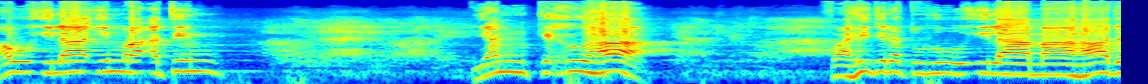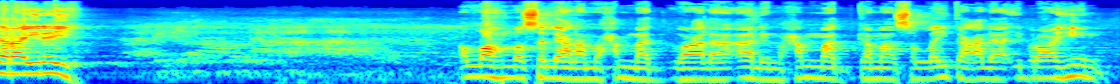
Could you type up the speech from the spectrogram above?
أو إلى امرأة ينكحها فهجرته إلى ما هاجر إليه. اللهم صل على محمد وعلى آل محمد كما صليت على إبراهيم.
